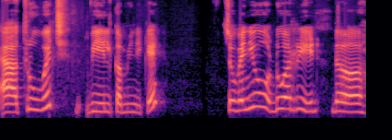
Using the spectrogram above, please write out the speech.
uh, through which we will communicate. So, when you do a read the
